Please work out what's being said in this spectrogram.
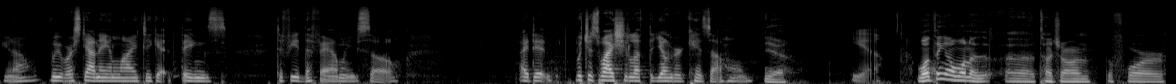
You know, we were standing in line to get things to feed the family. So I didn't, which is why she left the younger kids at home. Yeah. Yeah. One thing I want to uh, touch on before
